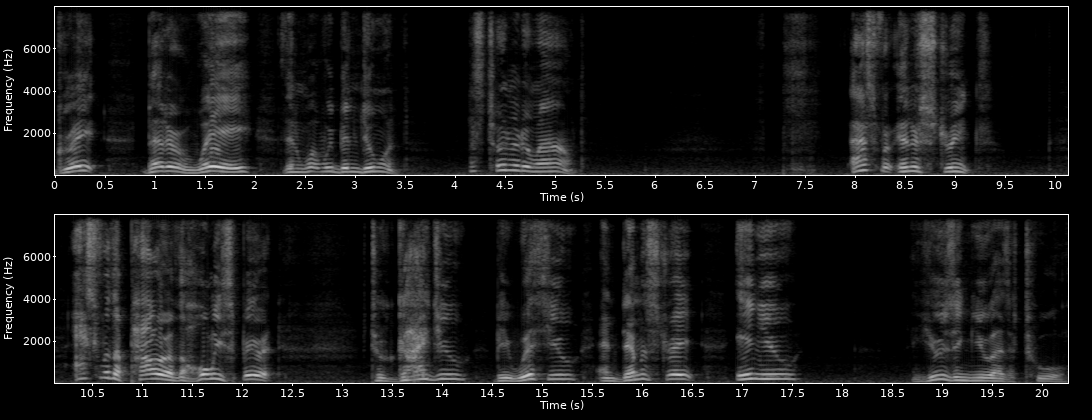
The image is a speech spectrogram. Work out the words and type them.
great, better way than what we've been doing. Let's turn it around. Ask for inner strength. Ask for the power of the Holy Spirit to guide you, be with you, and demonstrate in you, using you as a tool.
